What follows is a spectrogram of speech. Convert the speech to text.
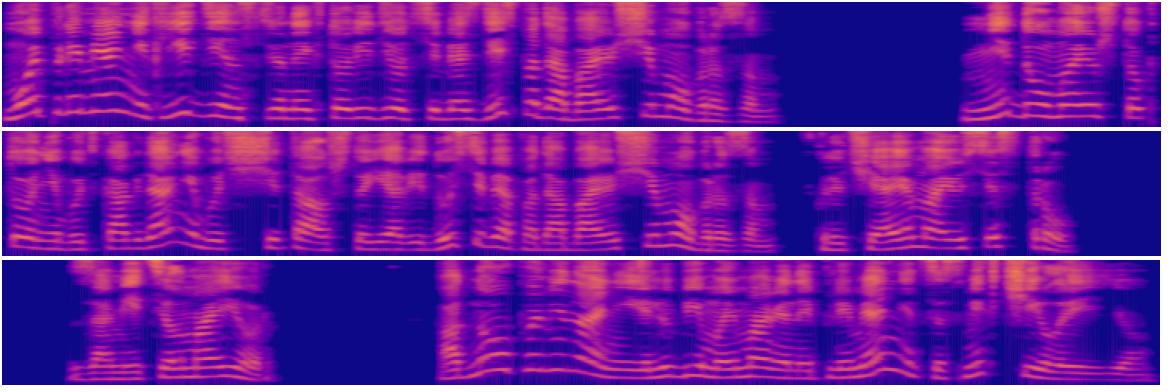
«Мой племянник единственный, кто ведет себя здесь подобающим образом. Не думаю, что кто-нибудь когда-нибудь считал, что я веду себя подобающим образом, включая мою сестру, заметил майор. Одно упоминание любимой маминой племянницы смягчило ее.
